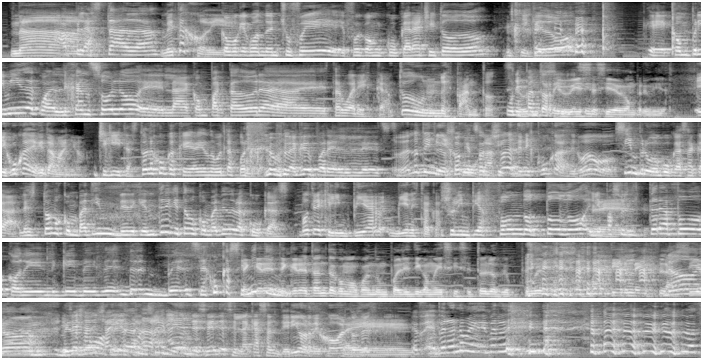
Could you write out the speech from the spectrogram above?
Nah. aplastada. Me estás jodiendo. Como que cuando enchufé fue con cucaracha y todo y quedó eh, comprimida cual Han Solo en la compactadora eh, Star Waresca. Todo un espanto. Un Si- espanto Si horrible. hubiese sí. sido comprimido. ¿Y cuca de qué tamaño? Chiquitas, todas las cucas que hay dando vueltas por, por la por el. eh, No tenías son cucas. ¿Ahora tenés cucas de nuevo? Siempre hubo cucas acá. Les estamos combatiendo. Desde que entré que estamos combatiendo las cucas. Vos tenés que limpiar bien esta casa. Yo limpié a fondo todo y le Sí, paso el trapo con el. que- de- de- de- de- las cucas se Te, creo, meten. te creo tanto como cuando un político me dice hice todo lo que pude para combatir la inflación. No, no, no. Me Ya- lo ya- ya en hay, serio. hay antecedentes en la casa anterior de Howard, entonces. Eh, Sí, eh, Pero no me. Pero,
